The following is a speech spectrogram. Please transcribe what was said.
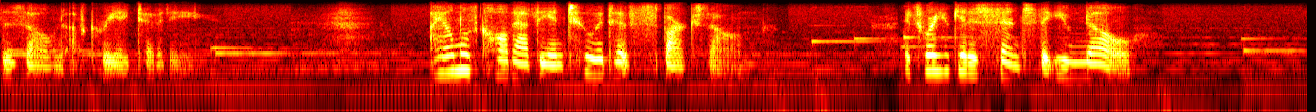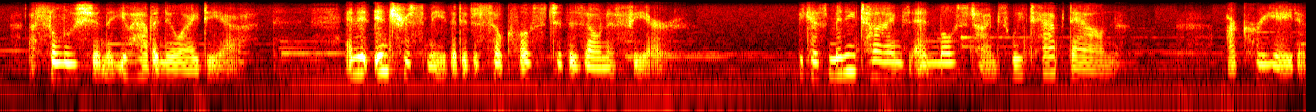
the zone of creativity. I almost call that the intuitive spark zone. It's where you get a sense that you know a solution, that you have a new idea. And it interests me that it is so close to the zone of fear. Because many times and most times we tap down our creative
